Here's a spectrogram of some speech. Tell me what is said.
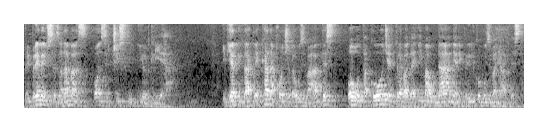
pripremajući se za namaz, on se čisti i od grijeha. I vjernik, dakle, kada hoće da uzima abdest, ovo također treba da ima u namjeri prilikom uzimanja abdesta.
